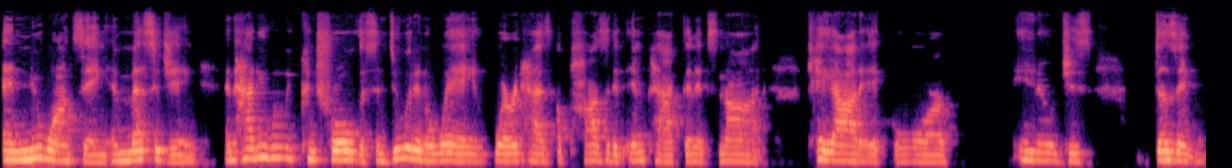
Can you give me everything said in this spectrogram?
and nuancing and messaging. And how do we control this and do it in a way where it has a positive impact and it's not chaotic or, you know, just doesn't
